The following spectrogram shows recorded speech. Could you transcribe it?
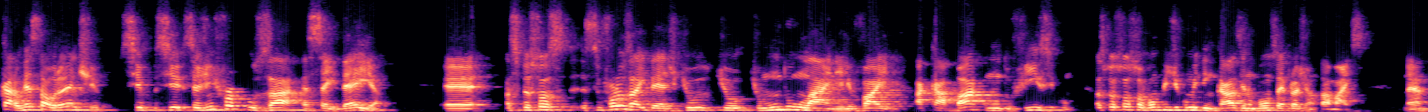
Cara, o restaurante, se, se, se a gente for usar essa ideia, é, as pessoas, se for usar a ideia de que o, que o, que o mundo online ele vai acabar com o mundo físico, as pessoas só vão pedir comida em casa e não vão sair para jantar mais, né?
